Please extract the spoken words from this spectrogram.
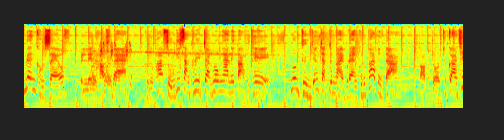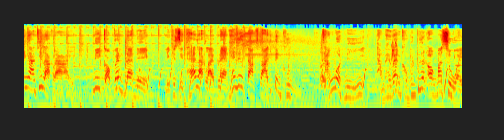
เลนของ Self เป็นเลนส์ House Brand คุณภาพสูงที่สั่งผลิตจากโรงงานในต่างประเทศ รวมถึงยังจัดจำหน่ายแบรนด์คุณภาพต่างๆ ตอบโจทย์ทุกการใช้งานที่หลากหลาย มีกรอบแว่นแบรนด์เนมลิขสิทธิ์แท้หลากหลายแบรนด์ให้เลือกตามสไตล์ที่เป็นคุณ ทั้งหมดนี้ทำให้แว่นของเพื่อนๆออกมาสวย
